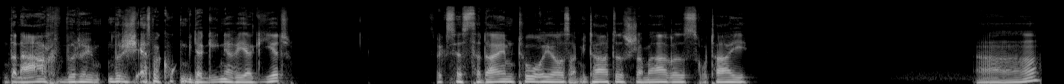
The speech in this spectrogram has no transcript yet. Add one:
Und danach würde, würde ich erstmal gucken, wie der Gegner reagiert. Zwecks Hestadaim, Torios, Amitatis, Shamaris, Rotai. Aha.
